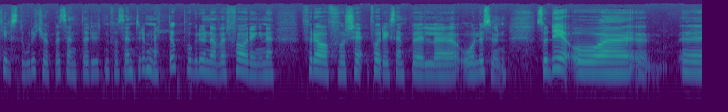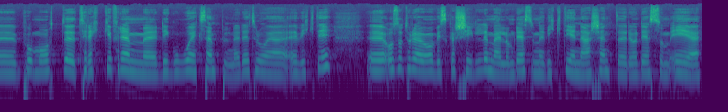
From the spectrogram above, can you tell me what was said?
til store kjøpesenter utenfor sentrum, nettopp pga. erfaringene fra f.eks. Uh, Ålesund. Så det å på en måte trekke frem de gode eksemplene, det tror jeg er viktig. Eh, og så tror jeg vi skal skille mellom det som er viktige nærsenter, og det som er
